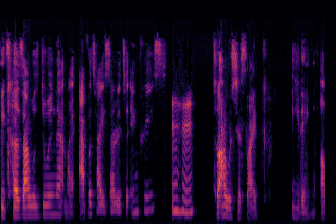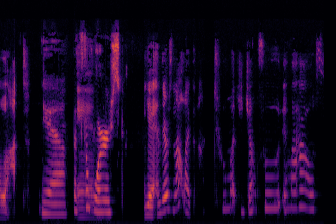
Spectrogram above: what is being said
because I was doing that, my appetite started to increase. Mm-hmm. So I was just like eating a lot. Yeah, that's And- the worst. Yeah, and there's not like too much junk food in my house.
